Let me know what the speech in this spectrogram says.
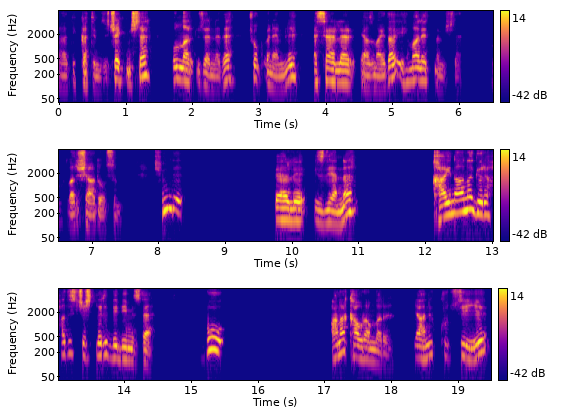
e, dikkatimizi çekmişler. Bunlar üzerine de çok önemli eserler yazmayı da ihmal etmemişler. Ruhları şad olsun. Şimdi değerli izleyenler, kaynağına göre hadis çeşitleri dediğimizde bu ana kavramları yani kutsiyi,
